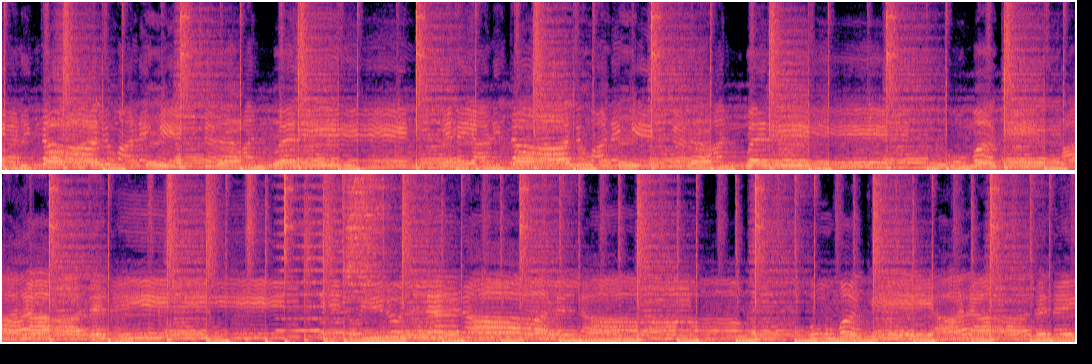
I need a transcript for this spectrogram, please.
அடித்தாலும் அணைக்கின்ற அன்பரே. என்னை அடித்தாலும் அணைக்கின்ற அன்பரே. உமக்கே ஆராதனை. உயிருள்ள நாளெல்லாம் உமக்கே ஆராதனை.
